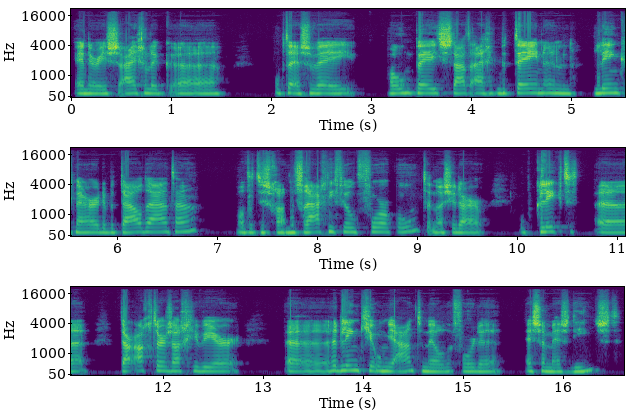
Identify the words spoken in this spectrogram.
en er is eigenlijk uh, op de SW homepage staat eigenlijk meteen een link naar de betaaldata. Want het is gewoon een vraag die veel voorkomt. En als je daarop klikt, daarachter zag je weer het linkje om je aan te melden voor de SMS-dienst.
